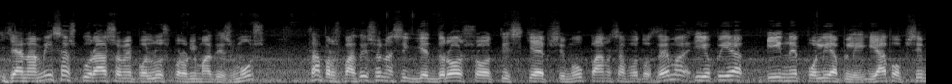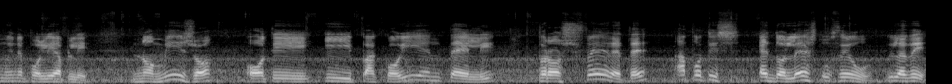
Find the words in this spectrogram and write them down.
Για να μην σας κουράσω με πολλούς προβληματισμούς θα προσπαθήσω να συγκεντρώσω τη σκέψη μου πάνω σε αυτό το θέμα η οποία είναι πολύ απλή. Η άποψή μου είναι πολύ απλή. Νομίζω ότι η υπακοή εν τέλει προσφέρεται από τις εντολές του Θεού. Δηλαδή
